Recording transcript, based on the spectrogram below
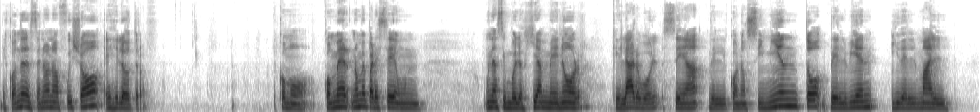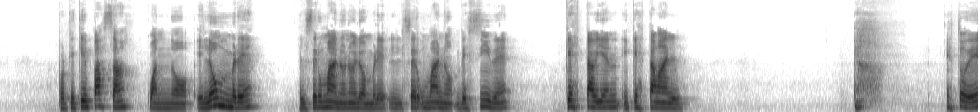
de esconderse, no, no fui yo, es el otro. Como comer, no me parece una simbología menor que el árbol sea del conocimiento del bien y del mal. Porque ¿qué pasa cuando el hombre, el ser humano, no el hombre, el ser humano decide qué está bien y qué está mal? Esto de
